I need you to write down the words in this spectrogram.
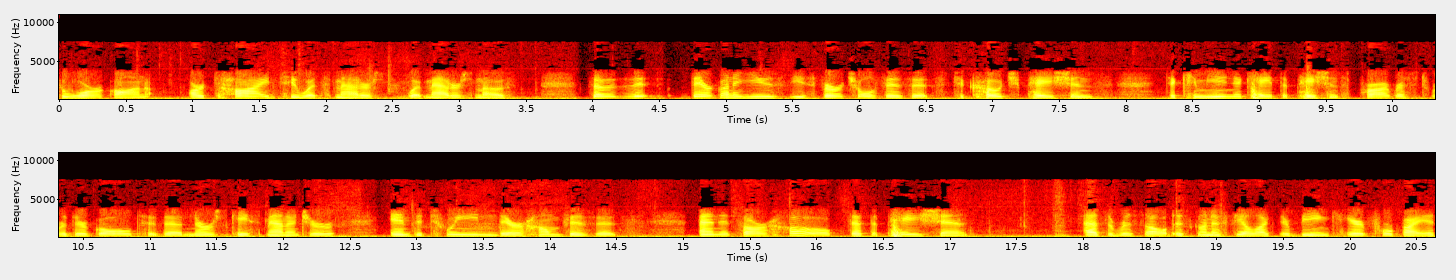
to work on are tied to what matters what matters most. So th- they're going to use these virtual visits to coach patients to communicate the patient's progress toward their goal to the nurse case manager in between their home visits. And it's our hope that the patient, as a result, is going to feel like they're being cared for by a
